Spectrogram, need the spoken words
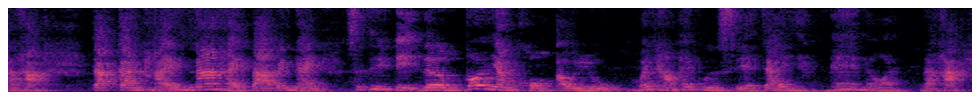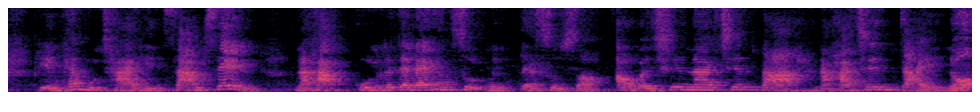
นะคะ จากการหายหน้าหายตาไปไหน สถิติเดิมก็ยังคงเอาอยู่ ไม่ทำให้คุณเสียใจอย่างแน่นอนนะคะ เพียงแค่บูชาหินสามเส้นนะคะ คุณก็จะได้ทั้งสูตรหนึ่งและสูตรสองเอาไปชื่นหน้าชื่นตานะคะ ชื่นใจเนาะ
